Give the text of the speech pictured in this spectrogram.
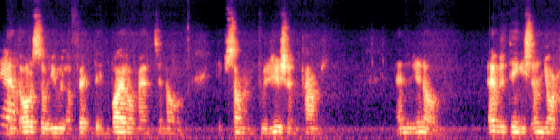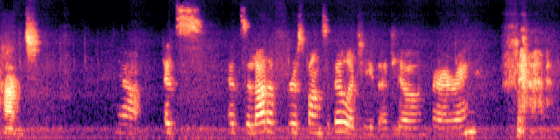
Yeah. and also you will affect the environment you know if some pollution comes and you know everything is on your hands Yeah. It's it's a lot of responsibility that you're bearing,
